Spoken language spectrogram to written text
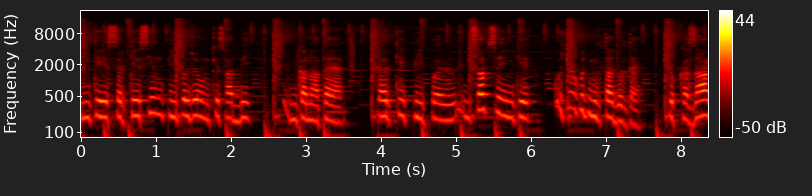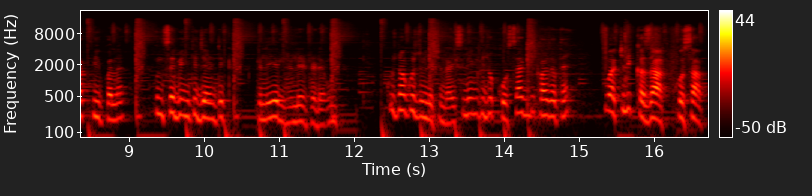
इनके सर्केसियन पीपल जो उनके साथ भी इनका नाता है। टर्किक पीपल इन सबसे इनके कुछ ना कुछ मिलता जुलता है। जो कजाक पीपल हैं, उनसे भी इनके जेनेटिक के लिए रिलेटेड है। उन, कुछ ना कुछ रिलेशन रहा इसलिए इनके जो कोसाक भी कहा जाते हैं, वो एक्चुअली कजाक कोसाक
